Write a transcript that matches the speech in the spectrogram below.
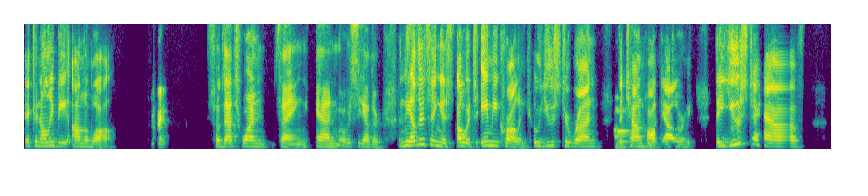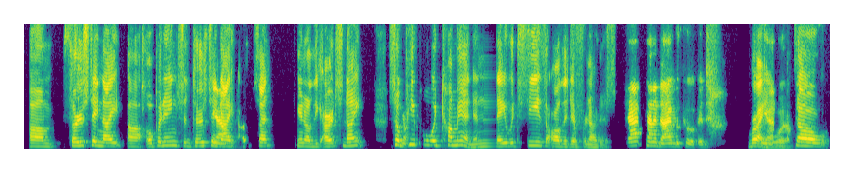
It can only be on the wall. Right. So that's one thing. And what was the other? And the other thing is, oh, it's Amy Crawley, who used to run the Oh, town hall cool. gallery. They used to have um Thursday night uh openings and Thursday Yeah. night you know, the arts night. So Yeah. people would come in and they would see the- all the different artists. that kind of died with COVID. Right. Yeah. So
